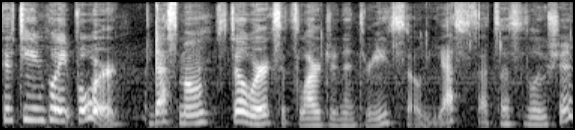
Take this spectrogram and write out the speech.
15.4, decimal, still works. It's larger than 3, so yes, that's a solution.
